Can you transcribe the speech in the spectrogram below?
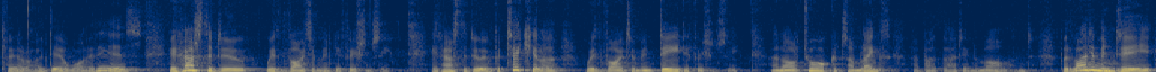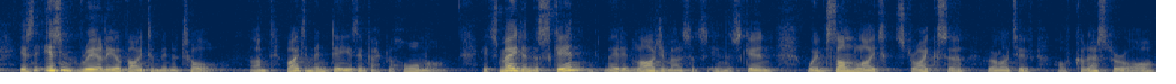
clear idea why it is, it has to do with vitamin deficiency. It has to do in particular with vitamin D deficiency. And I'll talk at some length about that in a moment. But vitamin D is, isn't really a vitamin at all. Um, vitamin D is in fact a hormone. It's made in the skin, made in large amounts in the skin when sunlight strikes a relative of cholesterol,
